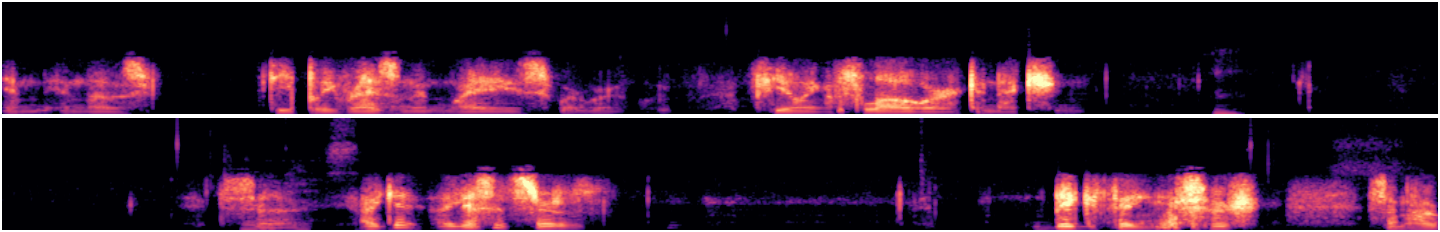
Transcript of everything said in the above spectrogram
in, in those deeply resonant ways where we're feeling a flow or a connection. Hmm. It's, uh, nice. I guess, I guess it's sort of big things or somehow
